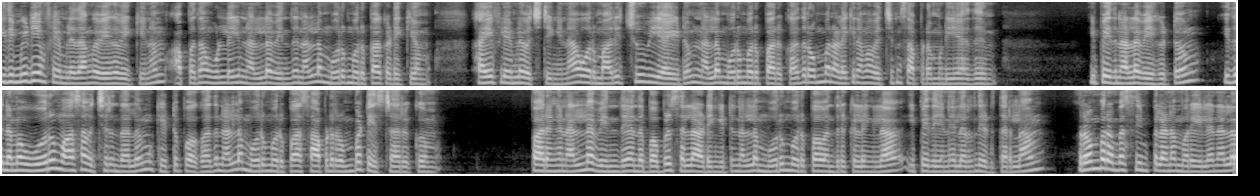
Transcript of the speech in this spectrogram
இது மீடியம் ஃப்ளேமில் தாங்க வேக வைக்கணும். அப்போ தான் உள்ளேயும் நல்லா வெந்து நல்ல மொறுமொறுப்பாக கிடைக்கும். ஹை ஃப்ளேமில் வச்சிட்டிங்கன்னா ஒரு மாதிரி சூவி ஆகிடும் நல்ல மொறுமொறுப்பாக இருக்காது. ரொம்ப நாளைக்கு நம்ம வச்சும் சாப்பிட முடியாது. இப்போ இது நல்லா வேகட்டும். இது நம்ம ஒரு மாதம் வச்சுருந்தாலும் கெட்டு போகாது. நல்ல மொறுமொறுப்பாக சாப்பிட ரொம்ப டேஸ்ட்டாக இருக்கும். பாருங்கள் நல்லா வெந்து அந்த பபுள்ஸ் எல்லாம் அடங்கிட்டு நல்ல மொறுமொறுப்பாக வந்திருக்கு இல்லைங்களா? இப்போ இதை எண்ணெயிலேருந்து எடுத்துடலாம். ரொம்ப ரொம்ப சிம்பிளான முறையில் நல்ல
